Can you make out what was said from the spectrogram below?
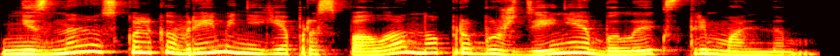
Не знаю, сколько времени я проспала, но пробуждение было экстремальным.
